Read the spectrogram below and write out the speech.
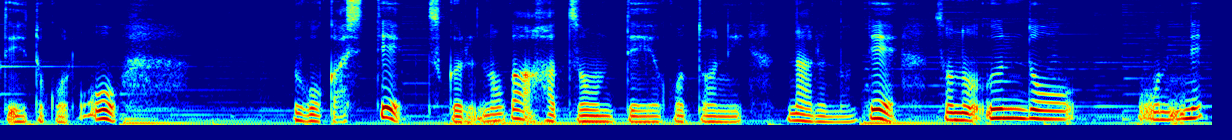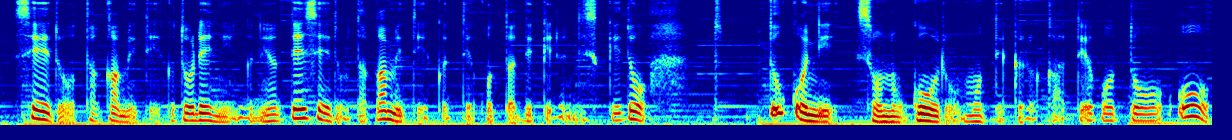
っていうところを動かして作るのが発音っていうことになるのでその運動をね精度を高めていくトレーニングによって精度を高めていくっていうことはできるんですけどどこにそのゴールを持ってくるかっていうことを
